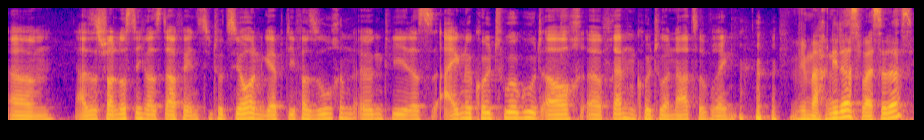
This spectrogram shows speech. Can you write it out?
Ähm, also es ist schon lustig, was es da für Institutionen gibt, die versuchen irgendwie das eigene Kulturgut auch äh, fremden Kulturen nahezubringen. Wie machen die das? Weißt du das?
